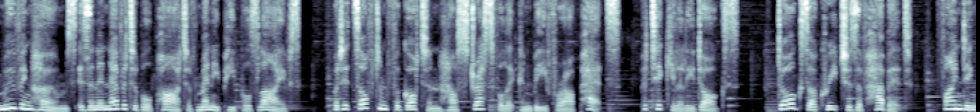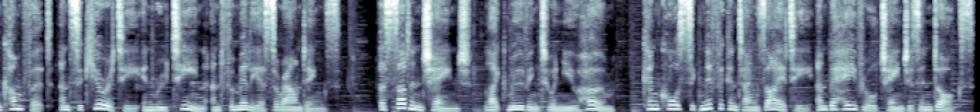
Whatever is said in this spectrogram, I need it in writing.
Moving homes is an inevitable part of many people's lives, but it's often forgotten how stressful it can be for our pets, particularly dogs. Dogs are creatures of habit, finding comfort and security in routine and familiar surroundings. A sudden change, like moving to a new home, can cause significant anxiety and behavioral changes in dogs.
